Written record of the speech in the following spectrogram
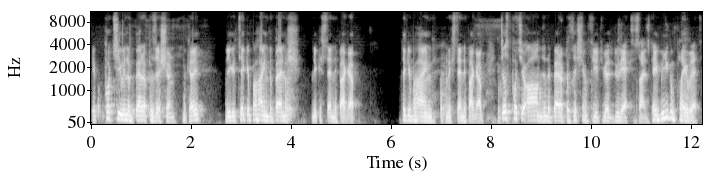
it puts you in a better position, okay? You can take it behind the bench and you can extend it back up. Take it behind and extend it back up. It just puts your arms in a better position for you to be able to do the exercise, okay? But you can play with it.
